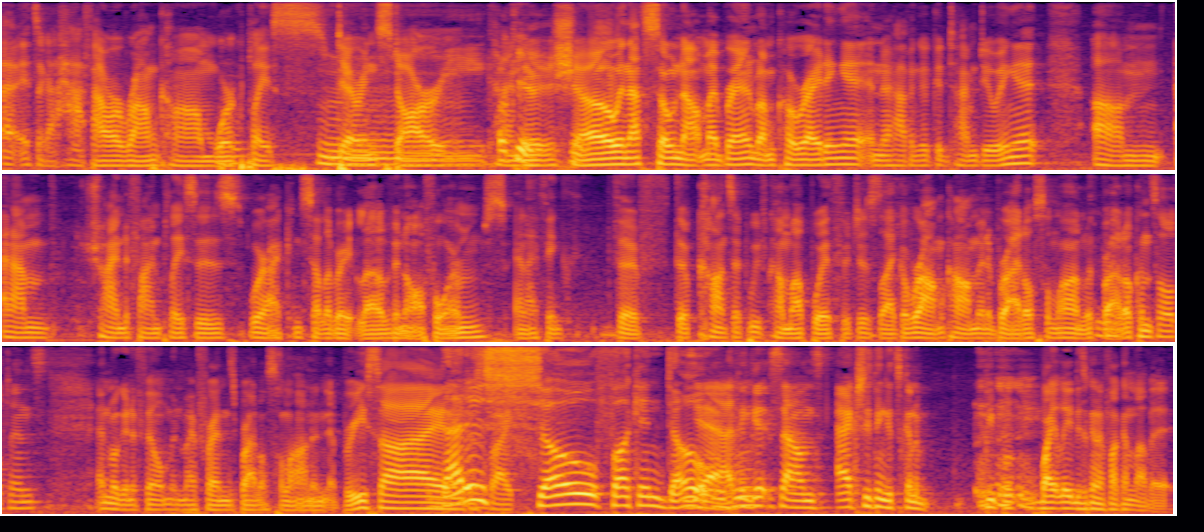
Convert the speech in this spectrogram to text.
uh, It's like a half-hour rom-com workplace Darren Starry kind Okay. of show, and that's so not my brand. But I'm co-writing it, and they're having a good time doing it. Um, and I'm trying to find places where I can celebrate love in all forms. And I think the the concept we've come up with, which is like a rom com in a bridal salon with bridal consultants, and we're gonna film in my friend's bridal salon in Upper East Side. That is like, so fucking dope. yeah. I think it sounds. I actually think it's gonna. People, white ladies gonna fucking love it.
